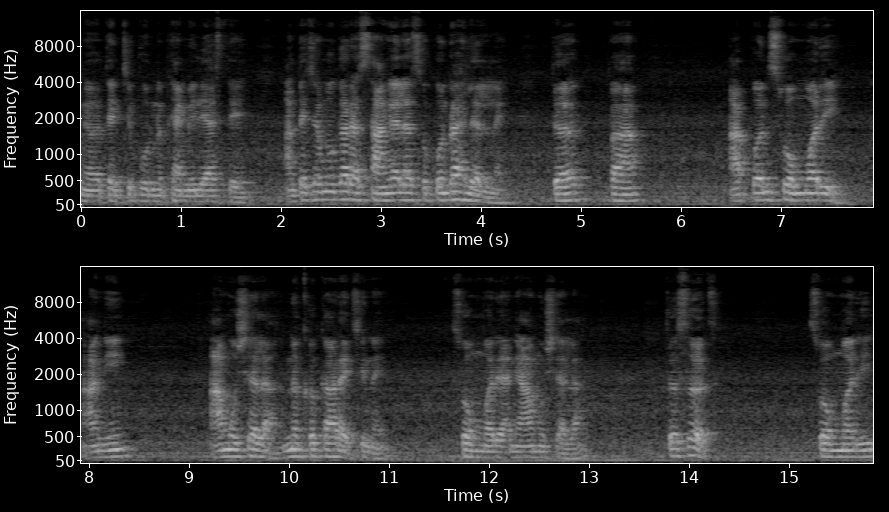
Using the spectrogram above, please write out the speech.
त्यांची पूर्ण फॅमिली असते. आणि त्याच्यामुळे घरात सांगायला असं कोण राहिलेलं नाही. तर पहा आपण सोमवारी आणि आमुष्याला नख काढायची नाही. सोमवारी आणि आमुष्याला. तसंच सोमवारी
